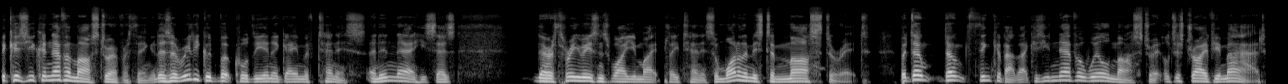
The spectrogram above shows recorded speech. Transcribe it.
because you can never master everything. And there's a really good book called The Inner Game of Tennis, and in there he says there are three reasons why you might play tennis, and one of them is to master it. But don't don't think about that because you never will master it. It'll just drive you mad.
